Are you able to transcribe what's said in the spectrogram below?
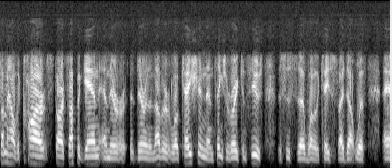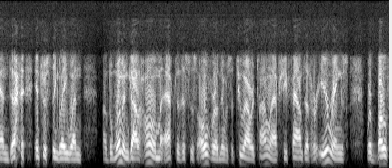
somehow the car starts up again, and they're they're in another location, and things are very confused. This is uh, one of the cases I dealt with, and uh, interestingly, when uh, the woman got home after this was over and there was a two hour time lapse, she found that her earrings were both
